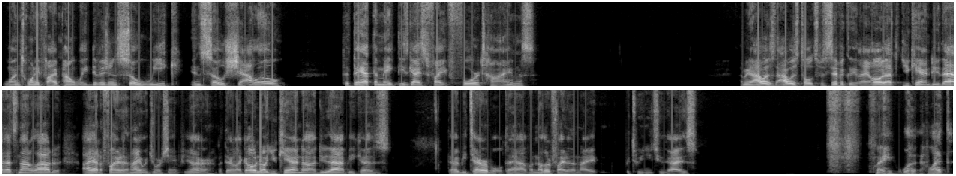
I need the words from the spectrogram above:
125 pound weight division so weak and so shallow that they have to make these guys fight four times? I mean, I was I was told specifically like, oh, that's you can't do that. That's not allowed. I had a fight of the night with George St. Pierre, but they're like, oh no, you can't uh, do that because that would be terrible to have another fight of the night between you two guys. like what? What?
